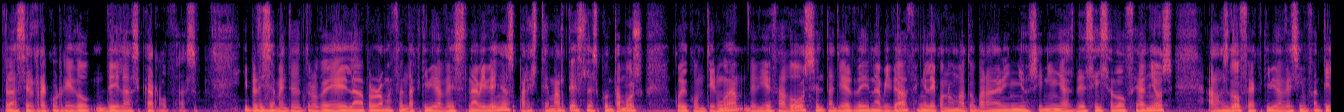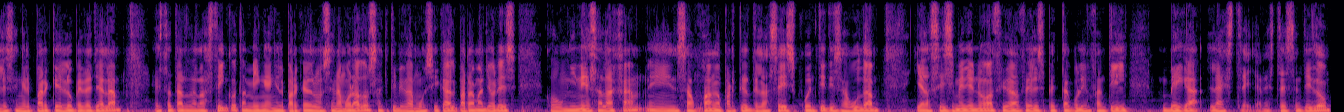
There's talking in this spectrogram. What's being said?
tras el recorrido de las carrozas. Y precisamente dentro de la programación de actividades navideñas, para este martes les contamos que hoy continúa de 10 a 2 el taller de Navidad en el Economato para niños y niñas de 6 a 12 años. A las 12 actividades infantiles en el Parque López de Ayala. Esta tarde a las 5 también en el Parque de los Enamorados, actividad musical para mayores con Inés Alaja. En San Juan a partir de las 6, Cuentitis Aguda. Y a las 6 y media Nueva Ciudad el espectáculo infantil Vega la Estrella. En este sentido,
